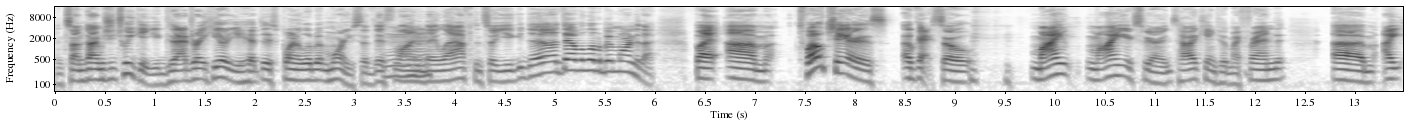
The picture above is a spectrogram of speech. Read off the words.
and sometimes you tweak it. You exaggerate here, you hit this point a little bit more. You said this line Mm-hmm. and they laughed, and so you uh, delve a little bit more into that. But um, 12 chairs, okay, so my my experience, how I came to it, my friend, um, I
